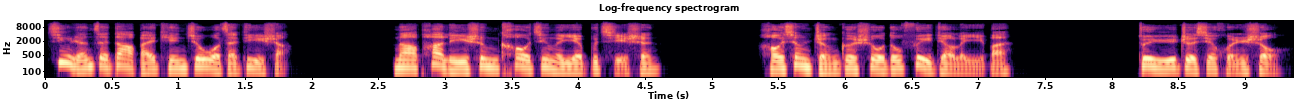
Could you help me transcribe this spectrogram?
竟然在大白天就卧在地上，哪怕李胜靠近了也不起身，好像整个兽都废掉了一般。对于这些魂兽，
